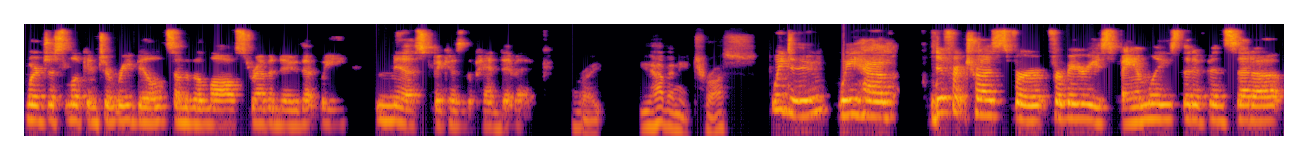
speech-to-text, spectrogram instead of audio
we're just looking to rebuild some of the lost revenue that we missed because of the pandemic. Right. You have any trusts? We do. We have different trusts for, for various families that have been set up.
